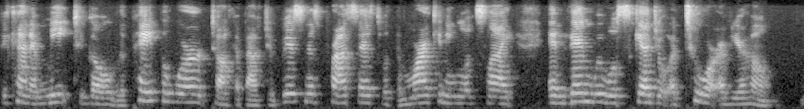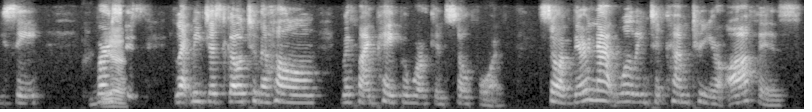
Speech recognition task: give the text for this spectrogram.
to kind of meet to go over the paperwork, talk about your business process, what the marketing looks like, and then we will schedule a tour of your home. You see, versus yeah. Let me just go to the home with my paperwork and so forth. So if they're not willing to come to your office,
